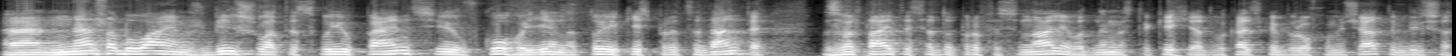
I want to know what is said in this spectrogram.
Е, Не забуваємо збільшувати свою пенсію, в кого є на то якісь прецеденти. Звертайтеся до професіоналів. Одним із таких є адвокатське бюро Хомича, тим більше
